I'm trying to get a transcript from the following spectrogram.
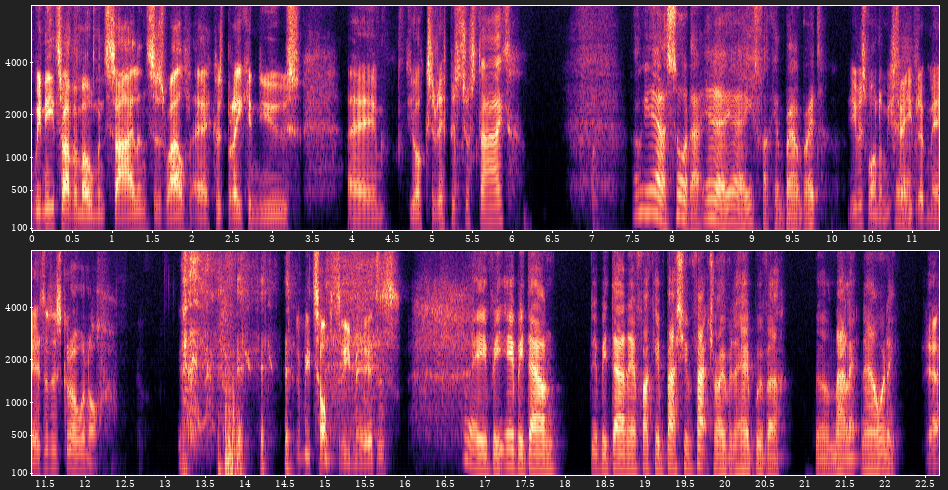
we need to have a moment's silence as well, because breaking news: um, Yorkshire Rippers just died. Oh yeah, I saw that. Yeah, yeah. He's fucking brown bread. He was one of my Yeah. favourite murderers growing up. He'd be top three murders. he'd be he'd be down he'd be down there fucking bashing Thatcher over the head with a with a mallet now, wouldn't Yeah,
